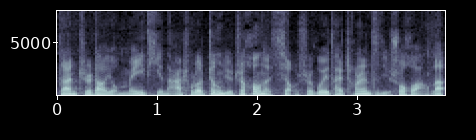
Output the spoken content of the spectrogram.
但直到有媒体拿出了证据之后呢，小石龟才承认自己说谎了。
